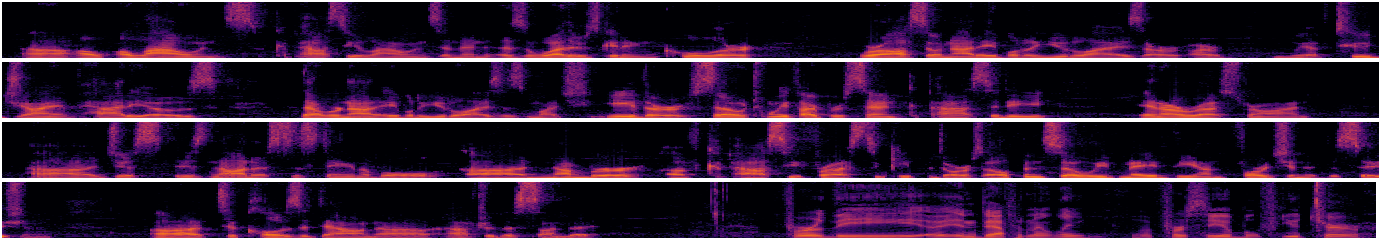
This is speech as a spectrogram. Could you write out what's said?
uh, allowance, capacity allowance, and then as the weather's getting cooler, we're also not able to utilize our, our we have two giant patios that we're not able to utilize as much either. So 25% capacity in our restaurant uh, just is not a sustainable uh, number of capacity for us to keep the doors open. So we've made the unfortunate decision uh, to close it down uh, after this Sunday. For the indefinitely foreseeable future?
